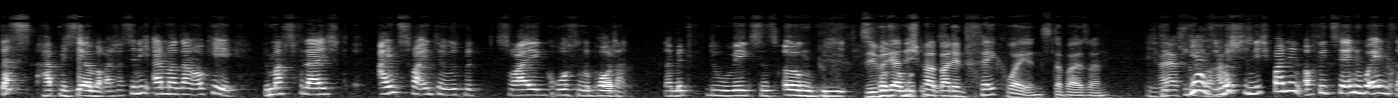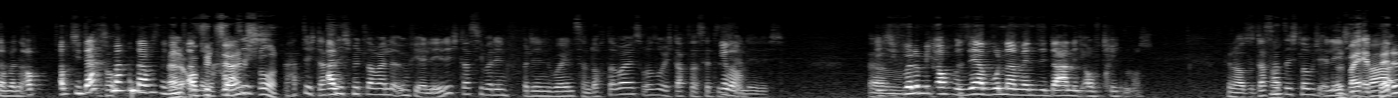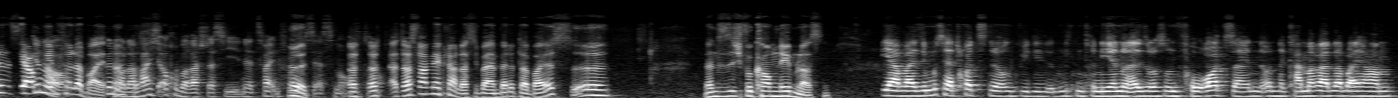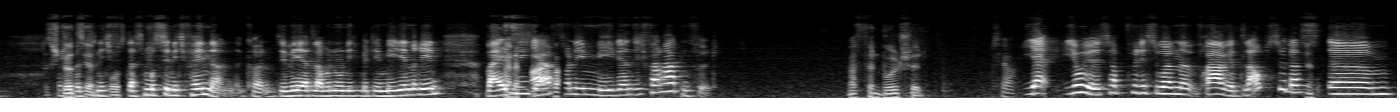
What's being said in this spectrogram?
Das hat mich sehr überrascht, dass sie nicht einmal sagen, okay, du machst vielleicht ein, zwei Interviews mit zwei großen Reportern, damit du wenigstens irgendwie. Sie will ja nicht mal bei den Fake Way-Ins dabei sein. Ich war ja, schon ja sie möchte nicht bei den offiziellen Waynes sein. Ob, ob sie das also, machen darf, ist eine ganz andere Frage. Hat sich, schon. hat sich das also, nicht mittlerweile irgendwie erledigt, dass sie bei den, bei den Waynes dann doch dabei ist oder so? Ich dachte, das hätte genau. sich erledigt. Ich ähm, würde mich auch sehr wundern, wenn sie da nicht auftreten muss. Genau, also das hat sich, glaube ich, erledigt. Also bei Embedded ist sie auf genau, jeden Fall dabei. Genau, ne? da war ich auch überrascht, dass sie in der zweiten Folge das erste Mal auftaucht. Das, das, war mir klar, dass sie bei Embedded dabei ist, äh, wenn sie sich wohl kaum nehmen lassen. Ja, weil sie muss ja trotzdem irgendwie die müssen trainieren, also so ein vor Ort sein und eine Kamera dabei haben. Das stört sie ja nicht. Das muss sie nicht verhindern können. Sie will ja, glaube ich, nur nicht mit den Medien reden, weil Keine sie Frage. ja von den Medien sich verraten fühlt. Was für ein Bullshit. Tja. Ja, Jojo, ich habe für dich sogar eine Frage. Glaubst du, dass ja. ähm,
